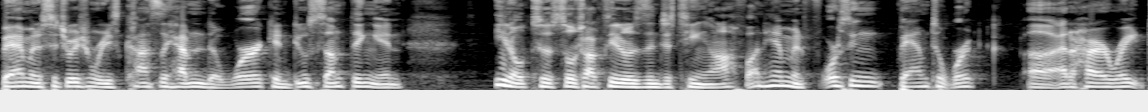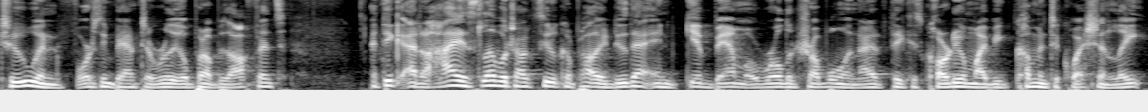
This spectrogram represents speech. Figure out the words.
Bam in a situation where he's constantly having to work and do something, and you know, to so Chocolatito isn't just teeing off on him and forcing Bam to work uh, at a higher rate too, and forcing Bam to really open up his offense. I think at the highest level, Chocolatito could probably do that and give Bam a world of trouble, and I think his cardio might be coming to question late.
